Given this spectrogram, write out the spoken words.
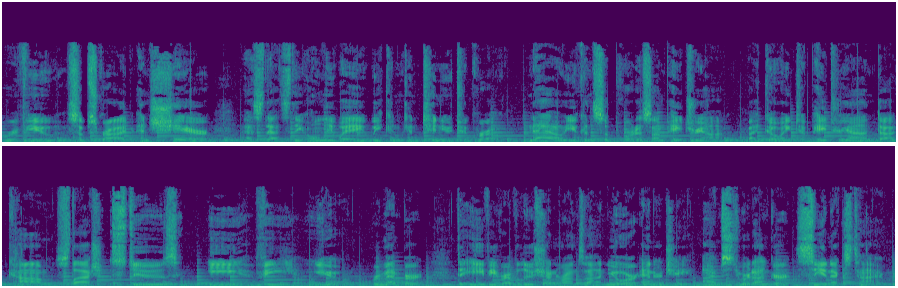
review, subscribe, and share, as that's the only way we can continue to grow. Now you can support us on Patreon by going to patreon.com slash StusEVU. Remember, the EV revolution runs on your energy. I'm Stuart Unger. See you next time.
